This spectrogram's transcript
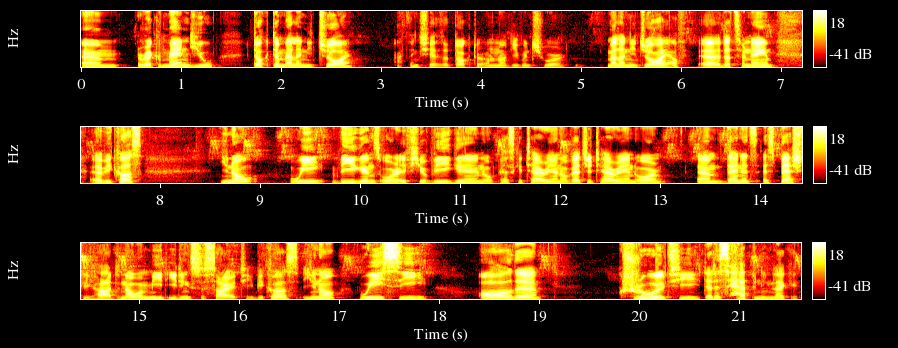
um, recommend you Dr. Melanie Joy. I think she has a doctor, I'm not even sure. Melanie Joy, of, uh, that's her name. Uh, because, you know, we vegans, or if you're vegan or pescatarian or vegetarian or um, then it's especially hard in our meat eating society because, you know, we see all the cruelty that is happening. Like,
